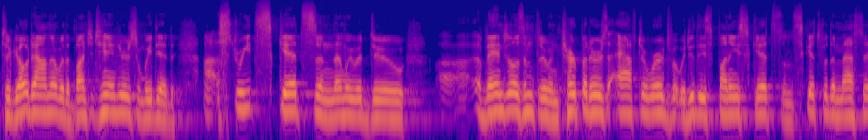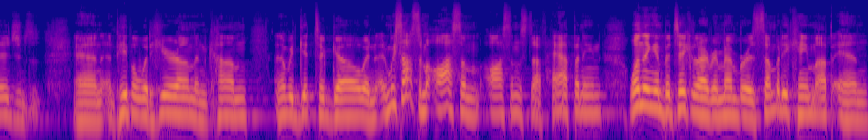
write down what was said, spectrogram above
to go down there with a bunch of teenagers, and we did uh, street skits, and then we would do evangelism through interpreters afterwards, but we do these funny skits and skits with a message, and, and, and, people would hear them and come, and then we'd get to go. And, and we saw some awesome, awesome stuff happening. One thing in particular I remember is somebody came up and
